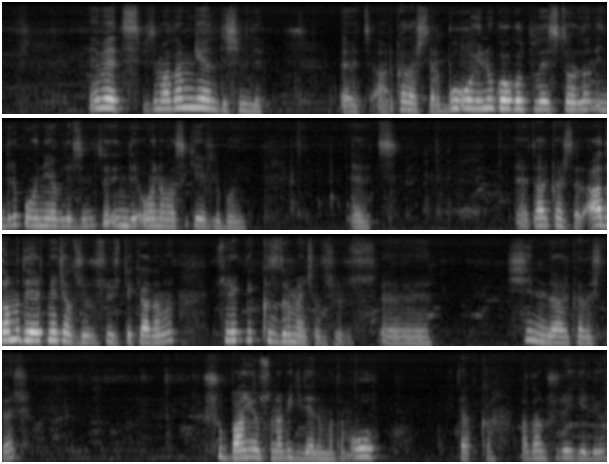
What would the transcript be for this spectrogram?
evet bizim adam geldi şimdi. Evet arkadaşlar bu oyunu Google Play Store'dan indirip oynayabilirsiniz. İndir, oynaması keyifli bir oyun. Evet. Evet arkadaşlar adamı delirtmeye çalışıyoruz su üstteki adamı. Sürekli kızdırmaya çalışıyoruz. Ee, şimdi arkadaşlar şu banyosuna bir gidelim adam. Oh bir dakika adam şuraya geliyor.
